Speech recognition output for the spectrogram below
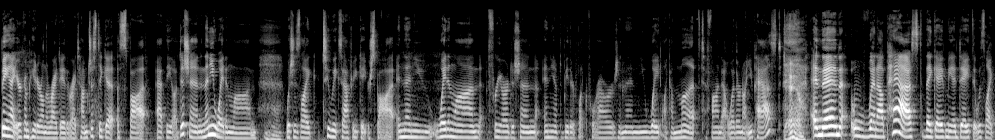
being at your computer on the right day at the right time just to get a spot at the audition. And then you wait in line, Mm-hmm. which is like two weeks after you get your spot. And then you wait in line for your audition and you have to be there for like four hours. And then you wait like a month to find out whether or not you passed. Damn. And then when I passed, they gave me a date that was like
